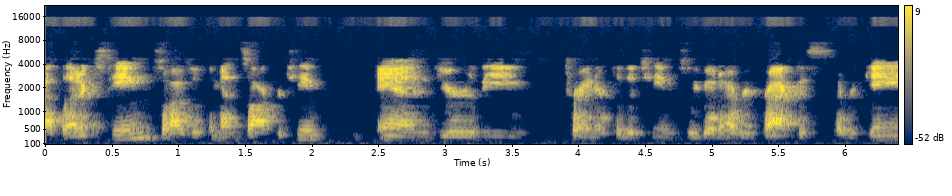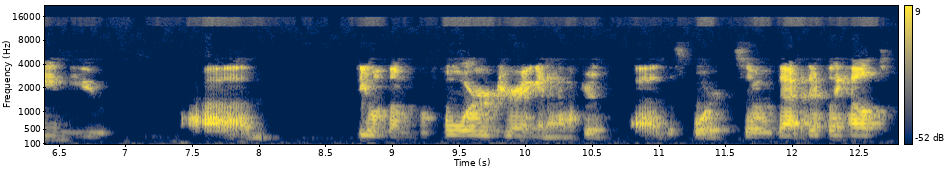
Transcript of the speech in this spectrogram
athletics team. So I was with the men's soccer team, and you're the trainer for the team. So you go to every practice, every game. You um, deal with them before, during, and after uh, the sport. So that definitely helped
